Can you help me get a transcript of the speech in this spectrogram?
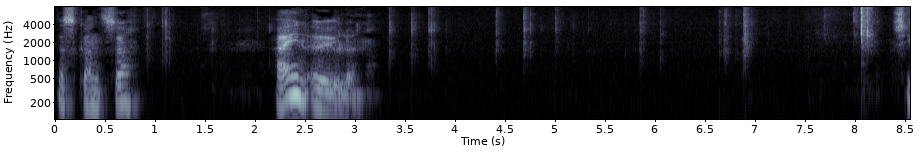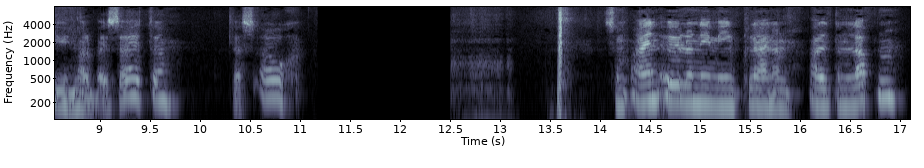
das Ganze einölen. Schiebe ich mal beiseite. Das auch. Zum Einölen nehme ich einen kleinen alten Lappen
